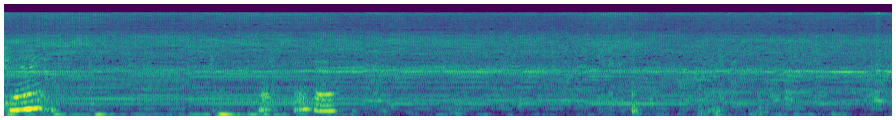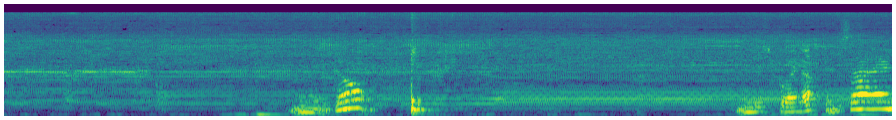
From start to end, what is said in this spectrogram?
Okay. Okay. There we go. I'm just going up inside.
